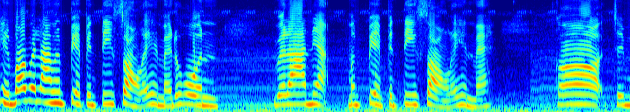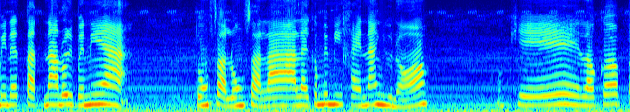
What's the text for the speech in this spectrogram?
เห็นว่าเวลามันเปลี่ยนเป็นตีสองแล้วเห็นไหมทุกคน เวลาเนี่ยมันเปลี่ยนเป็นตีสองแล้วเห็นไหมก็จะมีอะไรตัดหน้ารถอีกปะเนี่ย ตรงศาลงศาลาอะไรก็ไม่มีใครนั่งอยู่เนาะโอเค เราก็ไป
